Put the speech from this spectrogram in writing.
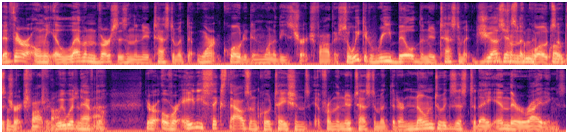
that there are only 11 verses in the New Testament that weren't quoted in one of these church fathers. So we could rebuild the New Testament just, Just from, from the the quotes, of the of the church, church fathers. We wouldn't have Wow. to. There are over 86,000 quotations from the New Testament that are known to exist today in their writings.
